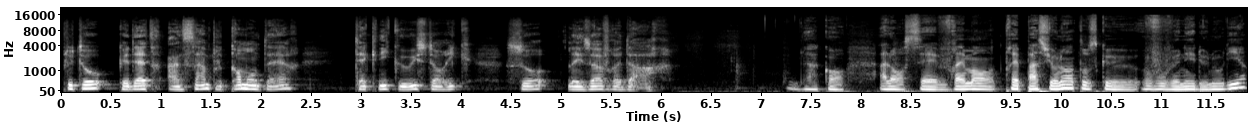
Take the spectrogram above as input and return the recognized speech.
plutôt que d'être un simple commentaire, technique ou historique, sur les œuvres d'art. D'accord. Alors c'est vraiment très passionnant tout ce que vous venez de nous dire.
